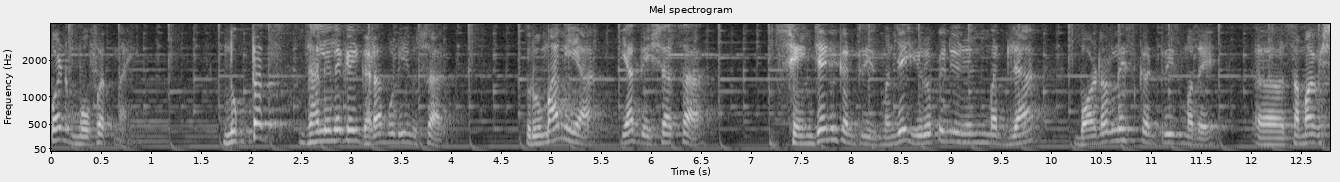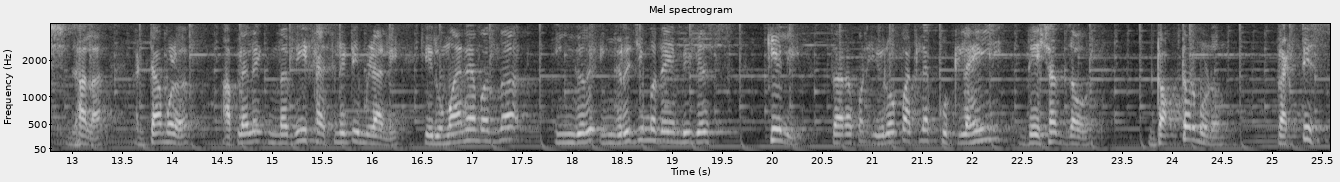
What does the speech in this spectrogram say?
पण मोफत नाही. नुकतंच झालेल्या काही घडामोडीनुसार रुमानिया या देशाचा सेंजेन कंट्रीज म्हणजे युरोपियन युनियनमधल्या बॉर्डरलेस कंट्रीजमध्ये समावेश झाला. आणि त्यामुळं आपल्याला एक नवी फॅसिलिटी मिळाली की रुमानियामधनं इंग्र इंग्रजीमध्ये एम बी बी एस केली तर आपण युरोपातल्या कुठल्याही देशात जाऊन डॉक्टर म्हणून प्रॅक्टिस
